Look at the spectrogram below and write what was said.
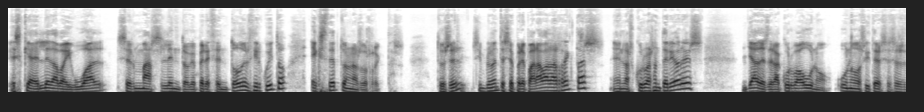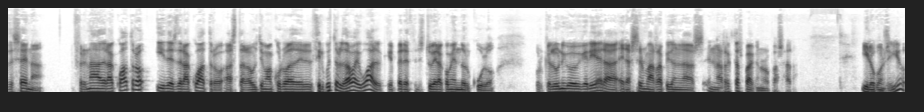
es que a él le daba igual ser más lento que Pérez en todo el circuito, excepto en las dos rectas. Entonces él simplemente se preparaba las rectas en las curvas anteriores, ya desde la curva 1, 1, 2 y 3 ese es de Sena, frenada de la 4 y desde la 4 hasta la última curva del circuito le daba igual que Pérez estuviera comiendo el culo, porque lo único que quería era, era ser más rápido en las, en las rectas para que no lo pasara. Y lo consiguió.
